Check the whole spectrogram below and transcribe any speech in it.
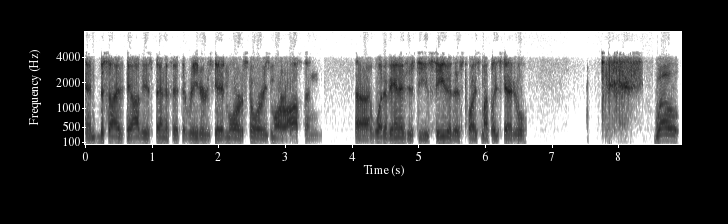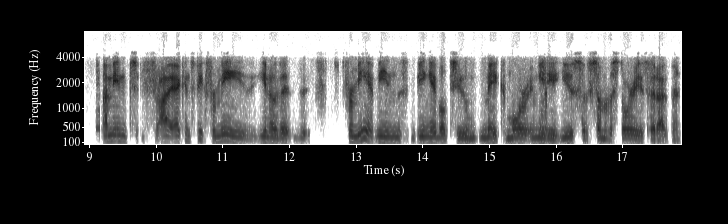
And besides the obvious benefit that readers get more stories more often, uh, what advantages do you see to this twice monthly schedule? Well, I mean, I, I can speak for me. You know, that for me, it means being able to make more immediate use of some of the stories that I've been,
